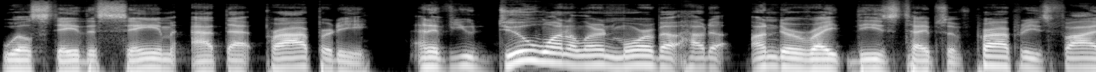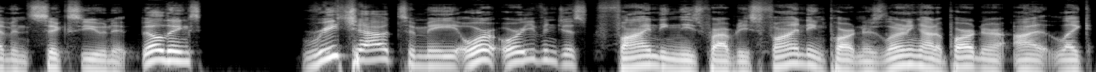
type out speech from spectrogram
will stay the same at that property. And if you do want to learn more about how to underwrite these types of properties, five and six unit buildings, reach out to me or or even just finding these properties finding partners learning how to partner. I like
